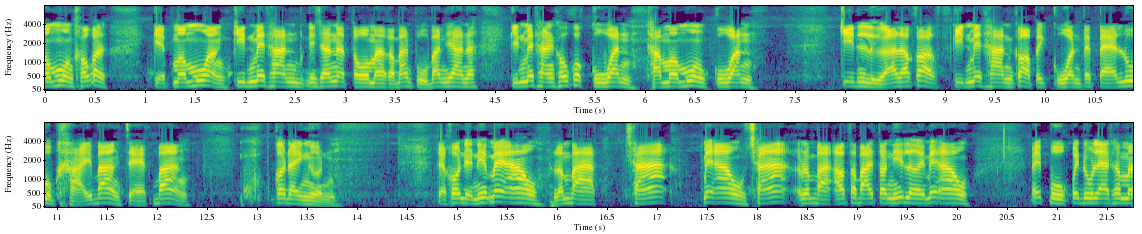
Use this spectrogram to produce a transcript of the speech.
มะม่วงเขาก็เก็บมะม่วง กินไม่ทันดิฉันน่ะโตมากับบ้านปู่บ้านย่านะกินไม่ทันเขาก็กวนทำมะม่วงกวน กินเหลือแล้วก็กินไม่ทันก็ไปกวนไปแปรรูปขายบ้าง แจกบ้าง ก็ได้เงิน แต่คนเดี๋ยวนี้ไม่เอาลำบากช้าไม่เอาช้าลำบากเอาสบายตอนนี้เลยไม่เอา ไม่ปลูกไปดูแลทำไม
